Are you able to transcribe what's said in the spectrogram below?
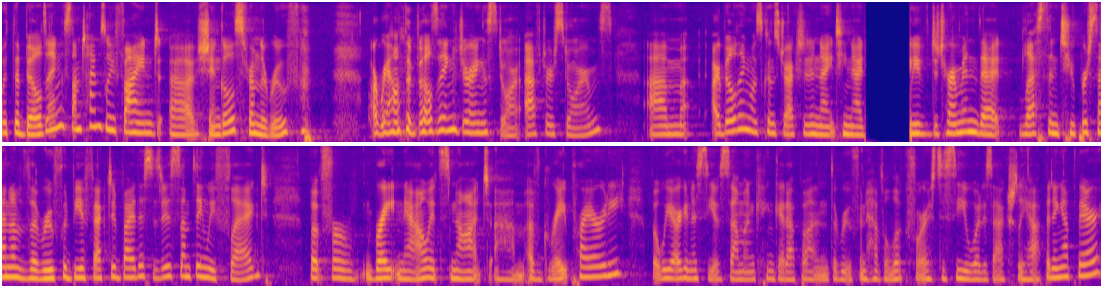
With the building, sometimes we find uh, shingles from the roof around the building during storm, after storms. Um, our building was constructed in 1990 We've determined that less than 2% of the roof would be affected by this. It is something we flagged, but for right now, it's not um, of great priority. But we are going to see if someone can get up on the roof and have a look for us to see what is actually happening up there.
